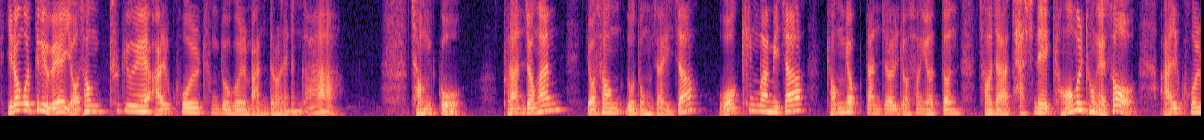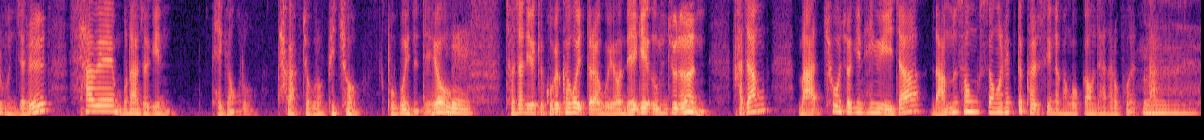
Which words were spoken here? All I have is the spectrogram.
이런 것들이 왜 여성 특유의 알코올 중독을 만들어내는가? 젊고 불안정한 여성 노동자이자 워킹맘이자 경력 단절 여성이었던 저자 자신의 경험을 통해서 알코올 문제를 사회 문화적인 배경으로 다각적으로 비춰 보고 있는데요. 네. 저자는 이렇게 고백하고 있더라고요. 내게 음주는 가장 마초적인 행위이자 남성성을 획득할 수 있는 방법 가운데 하나로 보였다. 음.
